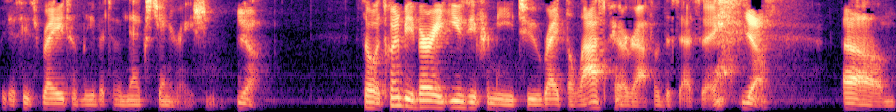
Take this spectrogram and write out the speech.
because he's ready to leave it to the next generation. Yeah. So it's going to be very easy for me to write the last paragraph of this essay. Yeah. Um,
